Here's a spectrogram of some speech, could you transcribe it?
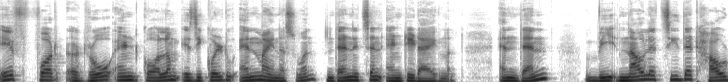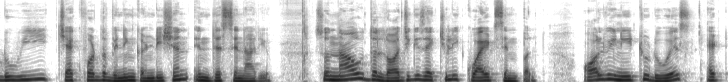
If for a row and column is equal to n minus 1, then it's an anti-diagonal. And then we now let's see that how do we check for the winning condition in this scenario. So now the logic is actually quite simple all we need to do is at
